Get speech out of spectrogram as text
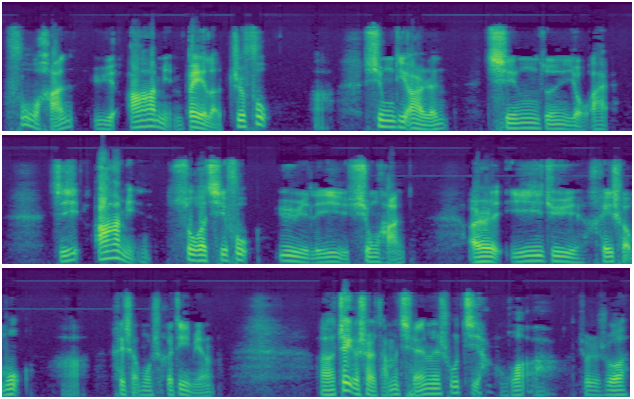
富含与阿敏贝勒之父啊，兄弟二人情尊友爱，及阿敏缩其父，欲离凶寒。而移居黑扯木啊，黑扯木是个地名，呃，这个事儿咱们前文书讲过啊，就是说，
